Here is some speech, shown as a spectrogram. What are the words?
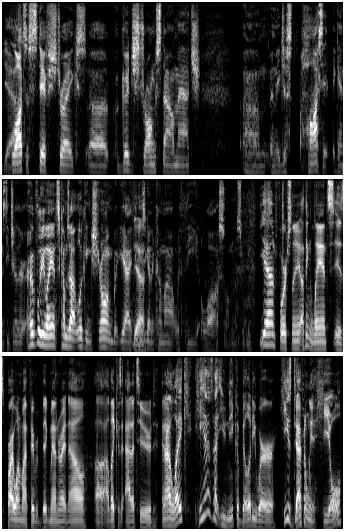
Yeah. lots of stiff strikes, uh, a good strong style match, um, and they just hoss it against each other. Hopefully, Lance comes out looking strong. But yeah, I think Yeah. he's going to come out with the loss on this one. Yeah, unfortunately, I think Lance is probably one of my favorite big men right now. Uh, I like his attitude, and I like he has that unique ability where he's definitely a heel,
